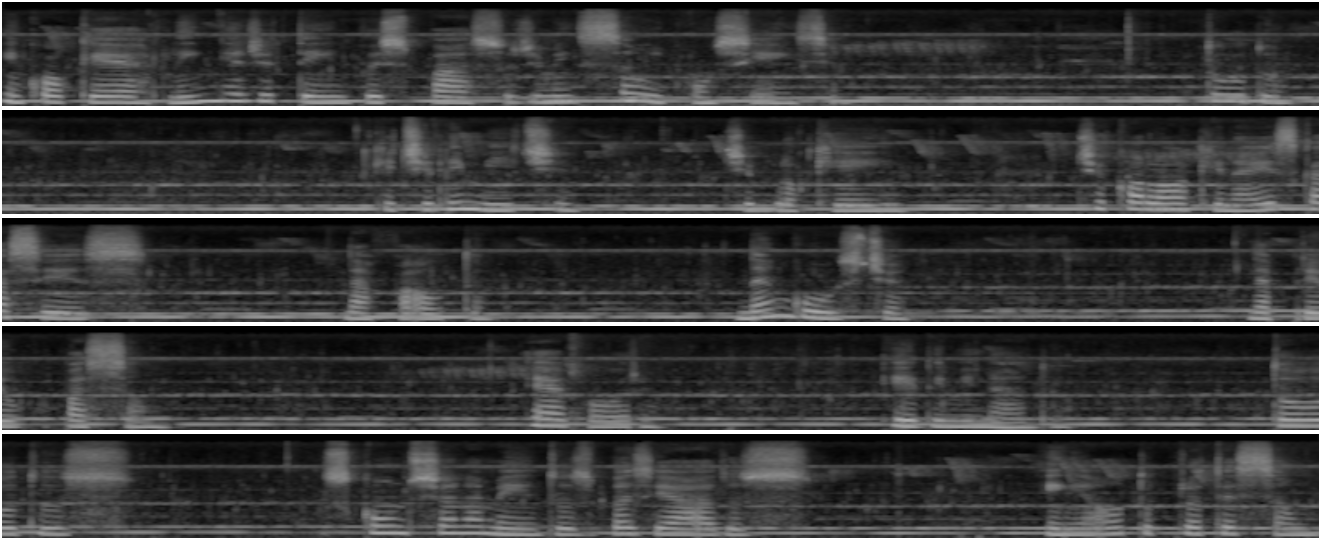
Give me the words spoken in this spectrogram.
em qualquer linha de tempo, espaço, dimensão e consciência. Tudo que te limite, te bloqueie, te coloque na escassez, na falta na angústia, na preocupação. É agora eliminado todos os condicionamentos baseados em autoproteção,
